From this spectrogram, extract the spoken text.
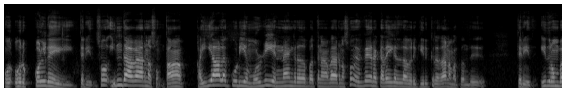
ஒரு- கொள்கை தெரியுது. ஸோ இந்த அவேர்னஸும் தான் கையாளக்கூடிய மொழி என்னங்கிறத பற்றின அவேர்னஸும் வெவ்வேறு கதைகளில் அவருக்கு இருக்கிறதா நமக்கு வந்து தெரியுது. இது ரொம்ப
